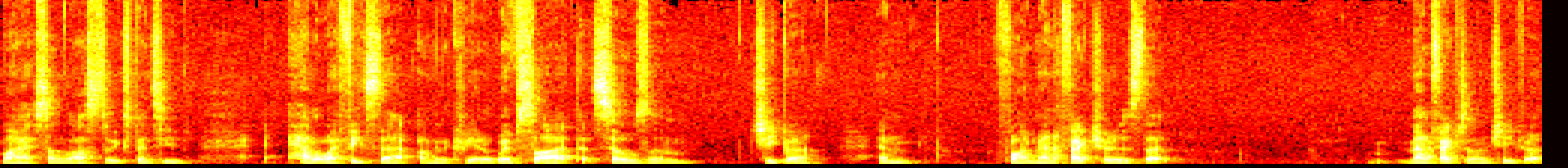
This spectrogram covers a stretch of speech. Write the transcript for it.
my sunglasses too expensive. How do I fix that? I'm going to create a website that sells them cheaper and find manufacturers that manufacture them cheaper.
